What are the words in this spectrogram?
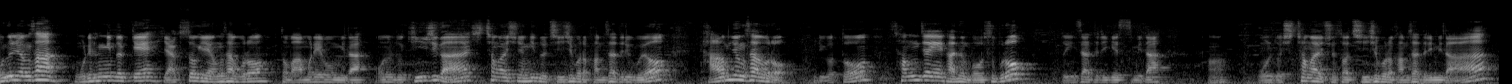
오늘 영상 우리 형님들께 약속의 영상으로 또 마무리해봅니다. 오늘도 긴 시간 시청해주신 형님들 진심으로 감사드리고요. 다음 영상으로 그리고 또 성장해 가는 모습으로 또 인사드리겠습니다. 어, 오늘도 시청해주셔서 진심으로 감사드립니다.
